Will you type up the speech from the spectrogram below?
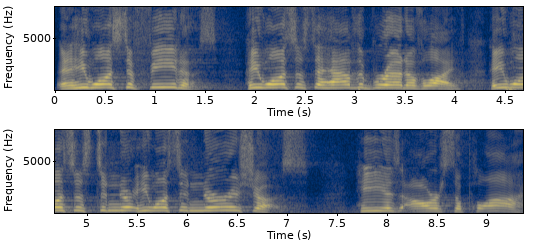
And he wants to feed us. He wants us to have the bread of life. He wants us to he wants to nourish us. He is our supply.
